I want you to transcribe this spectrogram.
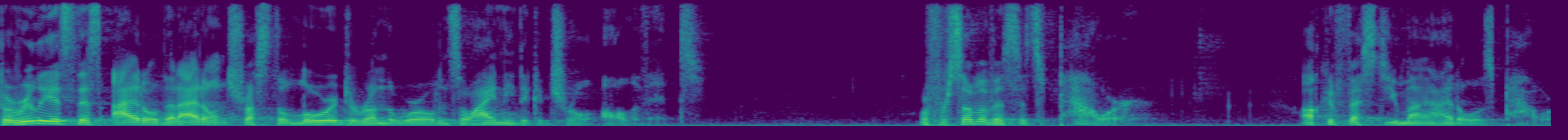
But really, it's this idol that I don't trust the Lord to run the world, and so I need to control all of it. Or for some of us, it's power. I'll confess to you, my idol is power.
